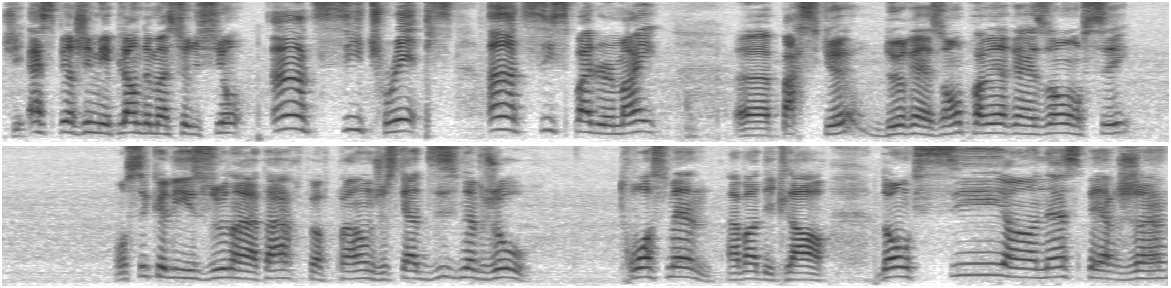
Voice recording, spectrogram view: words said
j'ai aspergé mes plantes de ma solution anti-trips, anti-spider mite. Euh, parce que, deux raisons. Première raison, on sait On sait que les œufs dans la terre peuvent prendre jusqu'à 19 jours, 3 semaines avant d'éclore. Donc, si en aspergeant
